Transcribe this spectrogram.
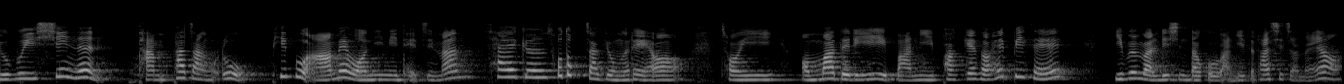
UVC는 단파장으로 피부암의 원인이 되지만 살균 소독 작용을 해요. 저희 엄마들이 많이 밖에서 햇빛에 입을 말리신다고 많이들 하시잖아요.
